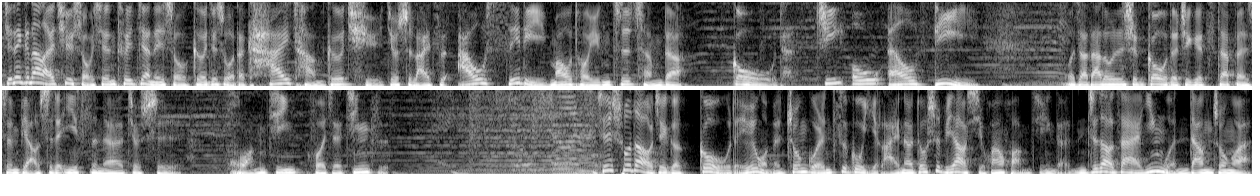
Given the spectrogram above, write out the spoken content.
今天跟大家来去，首先推荐的一首歌就是我的开场歌曲，就是来自 Owl City 猫头鹰之城的。Gold, G O L D，我知道大家都认识 gold 这个词，它本身表示的意思呢，就是黄金或者金子。其实说到这个 gold，因为我们中国人自古以来呢都是比较喜欢黄金的。你知道在英文当中啊，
